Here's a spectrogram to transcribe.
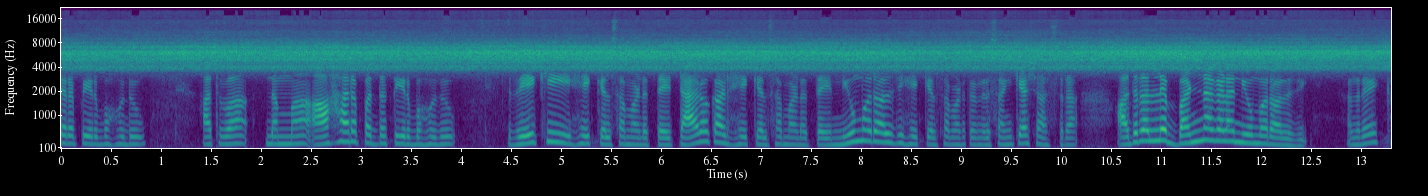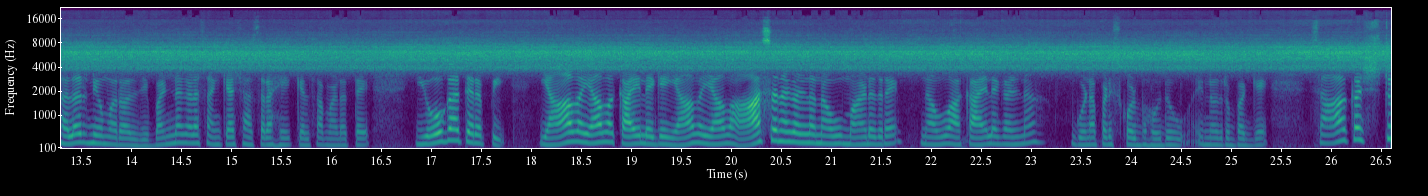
ಥೆರಪಿ ಇರಬಹುದು ಅಥವಾ ನಮ್ಮ ಆಹಾರ ಪದ್ಧತಿ ಇರಬಹುದು. ರೇಖಿ ಹೇಗೆ ಕೆಲಸ ಮಾಡುತ್ತೆ, ಟ್ಯಾರೋ ಕಾರ್ಡ್ ಹೇಗೆ ಕೆಲಸ ಮಾಡುತ್ತೆ, ನ್ಯೂಮರಾಲಜಿ ಹೇಗೆ ಕೆಲಸ ಮಾಡುತ್ತೆ ಅಂದರೆ ಸಂಖ್ಯಾಶಾಸ್ತ್ರ. ಅದರಲ್ಲೇ ಬಣ್ಣಗಳ ನ್ಯೂಮರಾಲಜಿ, ಅಂದರೆ ಕಲರ್ ನ್ಯೂಮರಾಲಜಿ, ಬಣ್ಣಗಳ ಸಂಖ್ಯಾಶಾಸ್ತ್ರ ಹೇಗೆ ಕೆಲಸ ಮಾಡುತ್ತೆ. ಯೋಗ ಥೆರಪಿ ಯಾವ ಯಾವ ಕಾಯಿಲೆಗೆ ಯಾವ ಯಾವ ಆಸನಗಳನ್ನ ನಾವು ಮಾಡಿದ್ರೆ ನಾವು ಆ ಕಾಯಿಲೆಗಳನ್ನ ಗುಣಪಡಿಸ್ಕೊಳ್ಬಹುದು ಎನ್ನೋದ್ರ ಬಗ್ಗೆ. ಸಾಕಷ್ಟು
